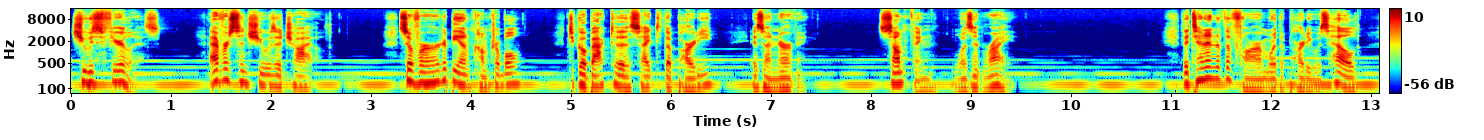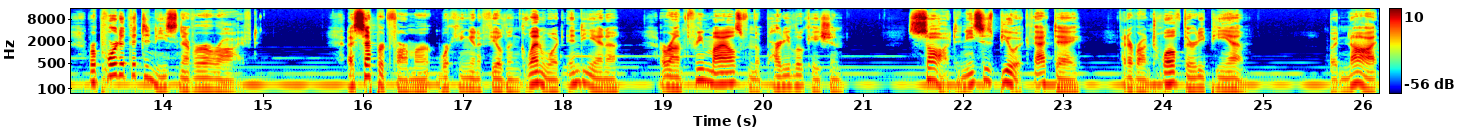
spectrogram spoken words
She was fearless, ever since she was a child. So for her to be uncomfortable, to go back to the site to the party, is unnerving. Something wasn't right. The tenant of the farm where the party was held reported that Denise never arrived. A separate farmer working in a field in Glenwood, Indiana, around three miles from the party location, saw Denise's Buick that day at around 12:30 p.m., but not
